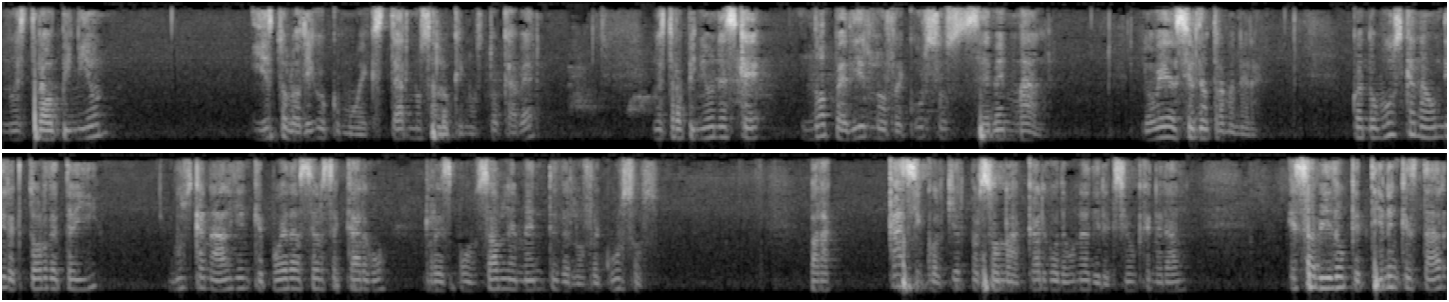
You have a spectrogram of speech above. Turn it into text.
Nuestra opinión, y esto lo digo como externos a lo que nos toca ver, nuestra opinión es que no pedir los recursos se ve mal. Lo voy a decir de otra manera. Cuando buscan a un director de TI, buscan a alguien que pueda hacerse cargo responsablemente de los recursos. Para casi cualquier persona a cargo de una dirección general, es sabido que tienen que estar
